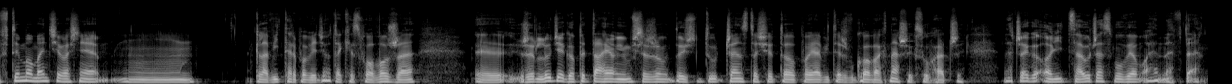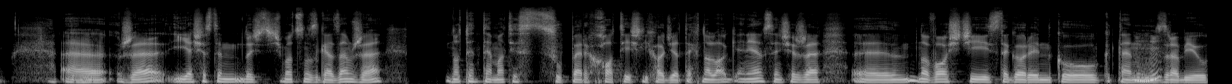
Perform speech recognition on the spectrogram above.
w tym momencie właśnie mm, Klawiter powiedział takie słowo, że y, że ludzie go pytają i myślę, że dość często się to pojawi też w głowach naszych słuchaczy. Dlaczego oni cały czas mówią o NFT? E, że i ja się z tym dość mocno zgadzam, że no ten temat jest super hot, jeśli chodzi o technologię, nie? W sensie, że y, nowości z tego rynku ten zrobił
